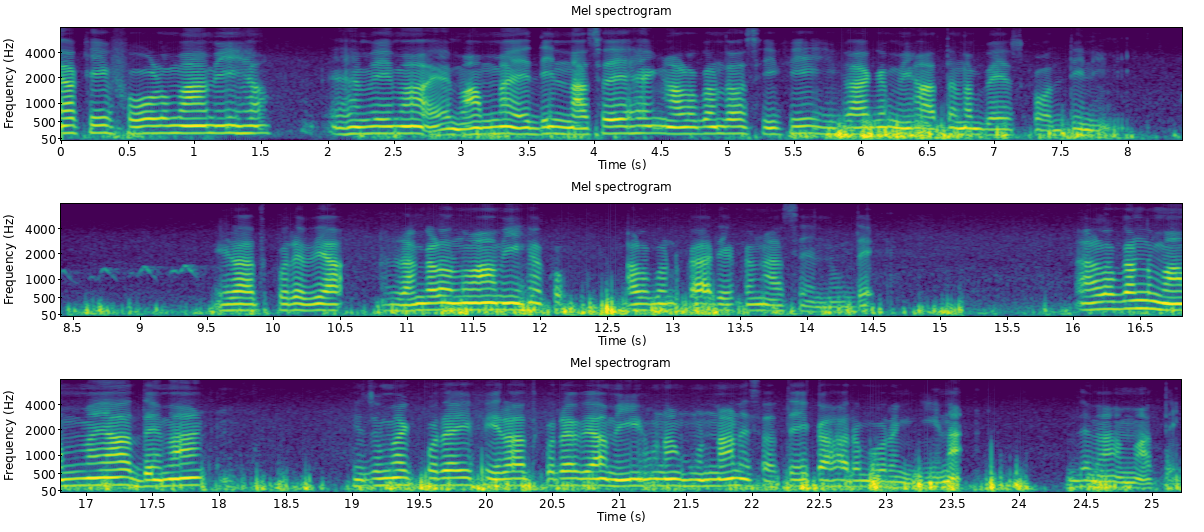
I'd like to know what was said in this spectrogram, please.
යකි ෆෝලුමාමීහ එහෙමීම මම්ම එදින් නසේහෙන් අලුගඳෝ සිපී හිපාග මිහාතන බේස් කොද්දිනිනි. ඉරාත් කොරවයා රංගලනුවාමීහකු අලුගොඩු කාරයකන් අසෙන් නුදේ. අලුගොඩු මම්මයා දෙමන් හිසුමක් කොරයි ෆිරාත් කොරවයා මීහුණන් හුන්නානේ සතේ කහර බොරන් ගින. දෙමන් මතෙන්.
